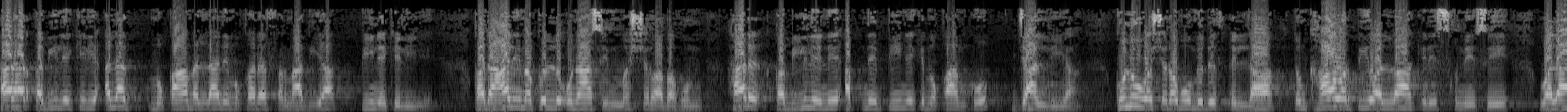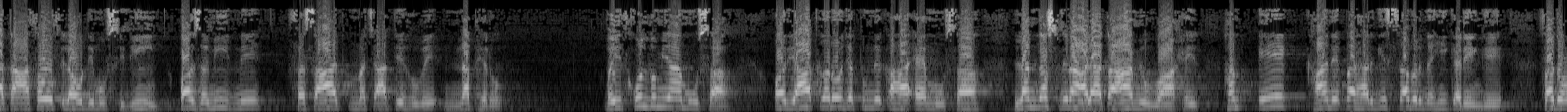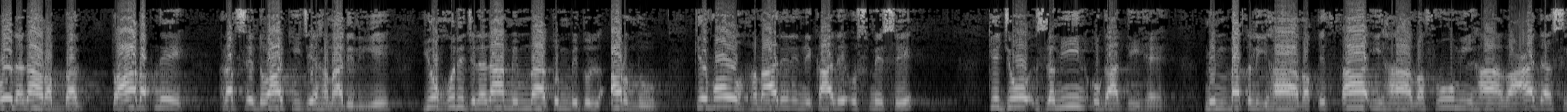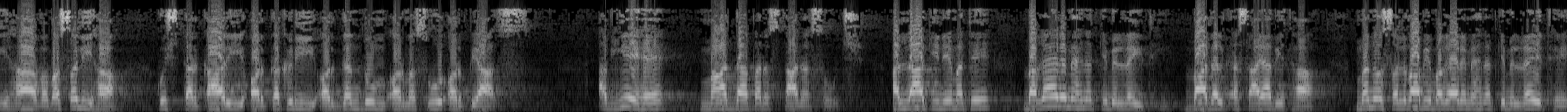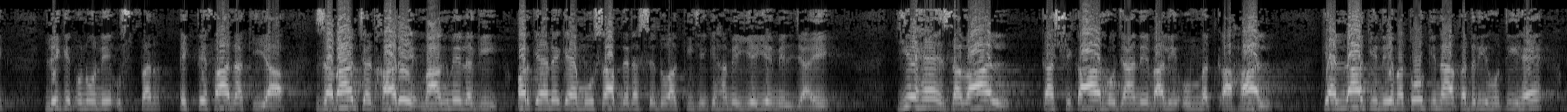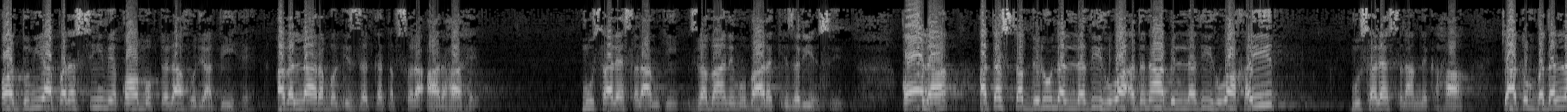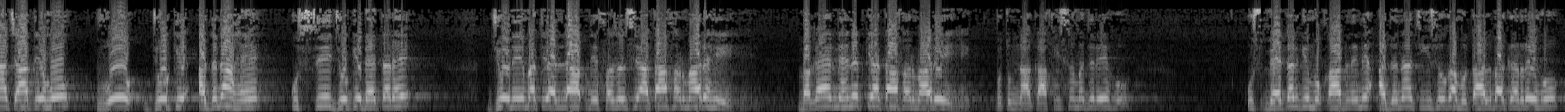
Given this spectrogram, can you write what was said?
ہر ہر قبیلے کے لیے الگ مقام اللہ نے مقرر فرما دیا پینے کے لیے۔ قد علم کل اناس مشربہم، ہر قبیلے نے اپنے پینے کے مقام کو جان لیا۔ کلو وشربوا من رزق اللہ، تم کھاؤ اور پیو اللہ کے رزق میں سے۔ ولا تعثوا فی الارض مفسدین، اور زمین میں فساد مچاتے ہوئے نہ پھرو۔ وَإِذْ قُلْتُمْ يَا مُوسَى، اور یاد کرو جب تم نے کہا، اے موسا لن نصبر على طعام واحد، ہم ایک کھانے پر ہرگز صبر نہیں کریں گے۔ فدعو لنا ربک، تو آپ اپنے رب سے دعا کیجیے ہمارے لیے یو خرج لنا مما تنبت الارض، کہ وہ ہمارے لیے نکالے اس میں سے کہ جو زمین اگاتی ہے، من بقلها وقثائها وفومها وعدسها کچھ ترکاری اور ککڑی اور گندم اور مسور اور پیاس۔ اب یہ ہے مادہ پرستانہ سوچ۔ اللہ کی نعمتیں بغیر محنت کے مل رہی تھی بادل کا سایہ بھی تھا۔ من و سلوا بھی بغیر محنت کے مل رہے تھے۔ لیکن انہوں نے اس پر اکتفا نہ کیا۔ زبان چٹخارے مانگنے لگی اور کہنے کہ موسا اپنے رس سے دعا کیجیے کہ ہمیں یہ یہ مل جائے۔ یہ ہے زوال کا شکار ہو جانے والی امت کا حال کہ اللہ کی نعمتوں کی ناقدری ہوتی ہے اور دنیا پرستی میں قوم مبتلا ہو جاتی ہے۔ اب اللہ رب العزت کا تبصرہ آ رہا ہے۔ موسا علیہ السلام کی زبان مبارک کے ذریعے سے۔ قولا اتستبدلون الذي هو ادنا بالذي هو خیر موسا علیہ السلام نے کہا، کیا تم بدلنا چاہتے ہو؟ وہ جو کہ ادنا ہے، اس سے جو کہ بہتر ہے۔ جو نعمت اللہ اپنے فضل سے عطا فرما رہے ہیں، بغیر محنت کے عطا فرما رہے ہیں، وہ تم ناکافی سمجھ رہے ہو۔ اس بہتر کے مقابلے میں ادنا چیزوں کا مطالبہ کر رہے ہو۔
